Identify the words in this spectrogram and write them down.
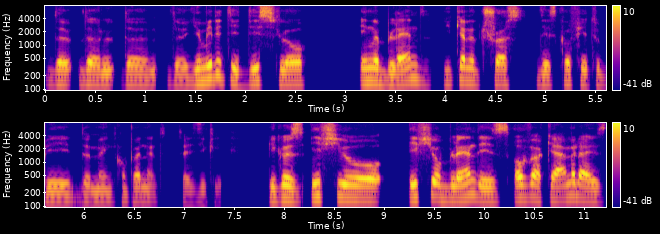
the the the the humidity this low in a blend, you cannot trust this coffee to be the main component basically, because if you if your blend is over caramelized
